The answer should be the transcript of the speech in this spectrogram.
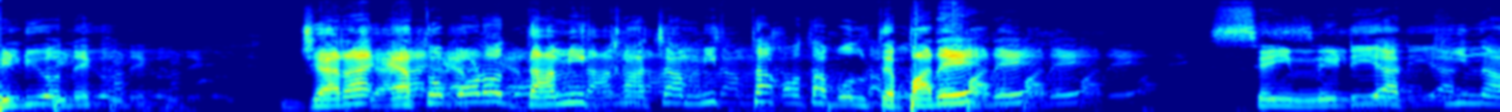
वीडियो देखा যারা এত বড় দামি কাঁচা মিথ্যা কথা বলতে পারে সেই মিডিয়া কি না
